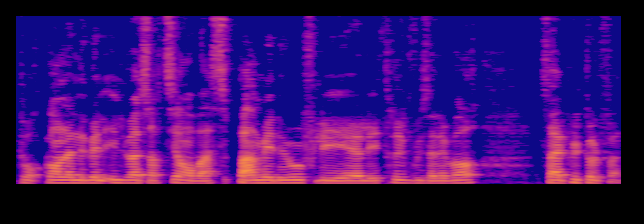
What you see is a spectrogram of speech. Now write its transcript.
pour quand la nouvelle île va sortir, on va spammer de ouf les, les trucs, vous allez voir. Ça va être plutôt le fun.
